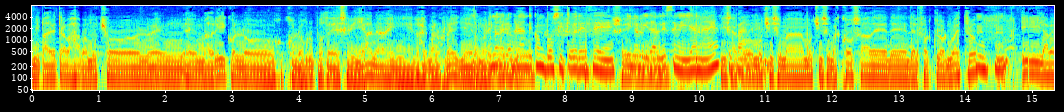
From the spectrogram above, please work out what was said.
mi padre trabajaba mucho en, en Madrid con los con los grupos de sevillanas y los hermanos Reyes los Uno de los grandes compositores de Sí. Inolvidable Sevillana, ¿eh? y sacó muchísimas muchísimas cosas de- de- del folclore nuestro y la verdad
